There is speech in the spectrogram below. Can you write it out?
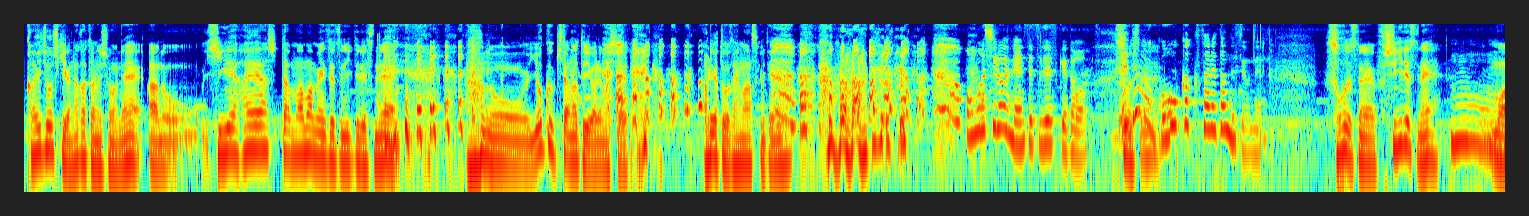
会常識がなかったんでしょうね。あのひげ生やしたまま面接に行ってですね、あのよく来たなと言われまして、ありがとうございますみたいな。面白い面接ですけど。えでも合格されたんですよねそうですね。不思議ですね。うん。まあ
